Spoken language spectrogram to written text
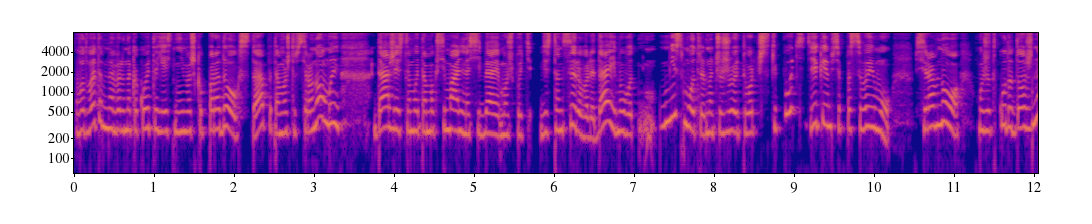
Вот в этом, наверное, какой-то есть немножко парадокс, да, потому что все равно мы, даже если мы там максимально себя, может быть, дистанцировали, да, и мы вот не смотрим на чужой творческий путь, двигаемся по своему, все равно мы же откуда должны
